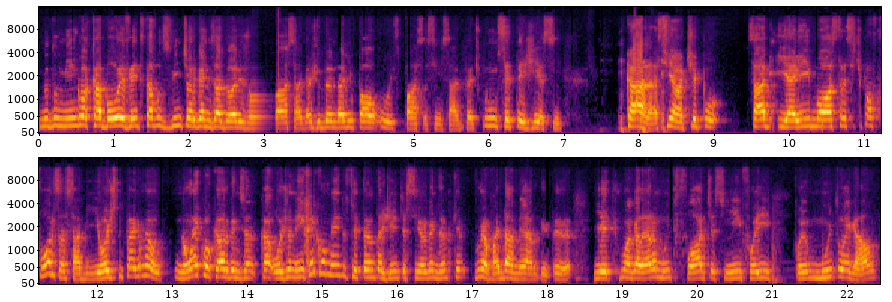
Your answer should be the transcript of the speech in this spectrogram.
no domingo acabou o evento, tava os 20 organizadores lá, sabe? Ajudando a limpar o espaço, assim, sabe? Foi tipo num CTG, assim. Cara, assim, ó, tipo, sabe? E aí mostra-se, tipo, a força, sabe? E hoje tu pega, meu, não é qualquer organização. Hoje eu nem recomendo ter tanta gente assim organizando, porque, meu, vai dar merda, entendeu? E tipo, uma galera muito forte, assim, foi, foi muito legal,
